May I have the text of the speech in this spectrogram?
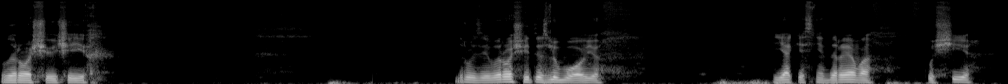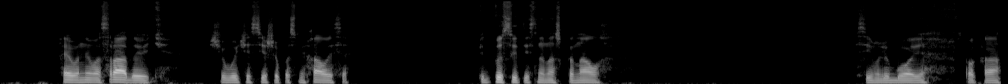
вирощуючи їх. Друзі, вирощуйте з любов'ю. Якісні дерева, кущі. Хай вони вас радують, щоб ви частіше посміхалися. Підписуйтесь на наш канал. Всім любові. Пока.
